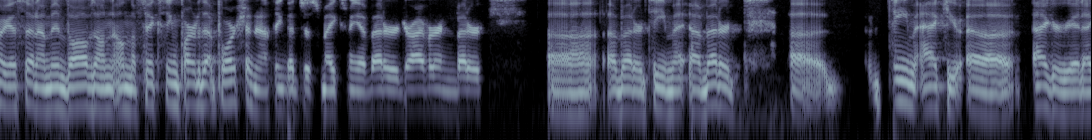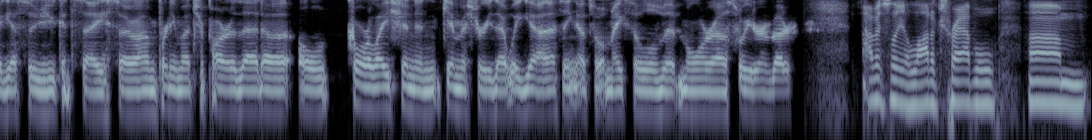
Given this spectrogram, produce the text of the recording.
like I said, I'm involved on on the fixing part of that portion, and I think that just makes me a better driver and better uh, a better team, a better uh, team uh, aggregate, I guess, as you could say. So I'm pretty much a part of that uh, old correlation and chemistry that we got. I think that's what makes it a little bit more uh, sweeter and better. Obviously, a lot of travel. Um,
